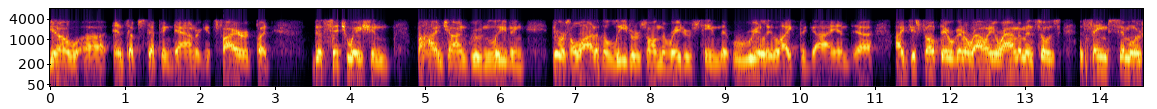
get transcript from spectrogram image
you know, uh, ends up stepping down or gets fired. But the situation behind Jon Gruden leaving, there was a lot of the leaders on the Raiders team that really liked the guy, and uh, I just felt they were going to rally around him. And so it was the same similar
